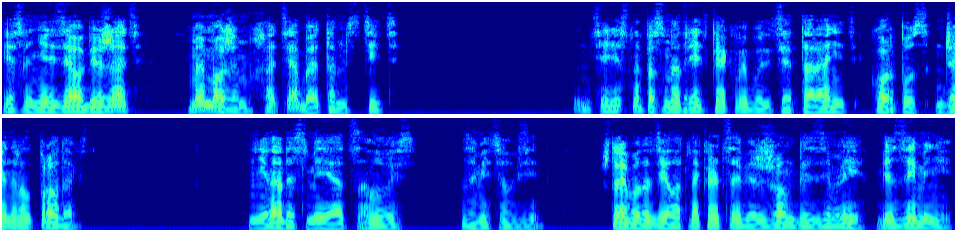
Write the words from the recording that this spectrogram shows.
Если нельзя убежать, мы можем хотя бы отомстить. Интересно посмотреть, как вы будете таранить корпус General Products. Не надо смеяться, Луис, — заметил Гзин. Что я буду делать на кольце без жен, без земли, без имени,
